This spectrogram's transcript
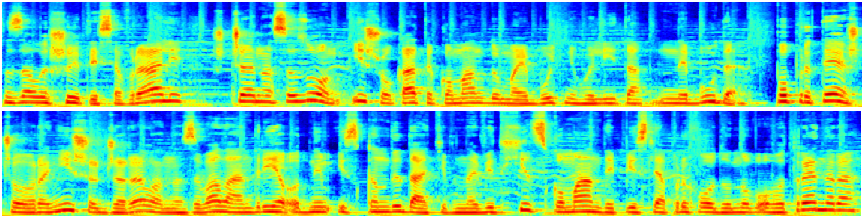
залишитися в реалі ще на сезон і шукати команду майбутнього літа не буде. Попри те, що раніше джерела називали Андрія одним із кандидатів на відхід з команди після приходу нового тренера,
